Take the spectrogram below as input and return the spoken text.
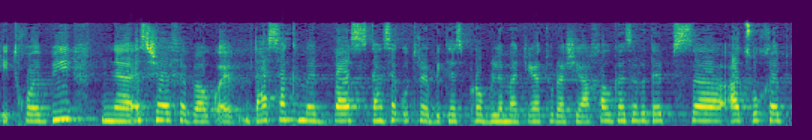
კითხვები ეს შეეხება უკვე დასაქმებას, განსაკუთრებით ეს პრობლემა ჭიათურაში ახალგაზრდებს აწუხებთ.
